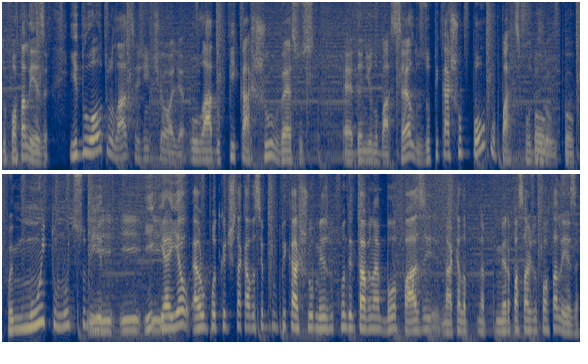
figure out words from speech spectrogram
do Fortaleza. E do outro lado, se a gente olha o lado Pikachu versus eh, Danilo Barcelos, o Pikachu pouco participou do Pouco, jogo. pouco. Foi muito, muito sumido. E, e, E, e aí eu- era um ponto que eu destacava sempre pro Pikachu, mesmo quando ele tava na boa fase, naquela, na primeira passagem do Fortaleza.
